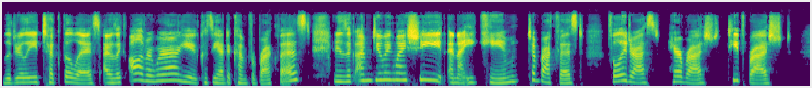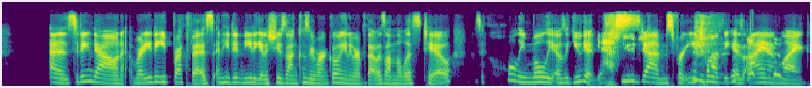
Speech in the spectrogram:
literally took the list i was like oliver where are you because he had to come for breakfast and he's like i'm doing my sheet and I, he came to breakfast fully dressed hair brushed teeth brushed and sitting down ready to eat breakfast and he didn't need to get his shoes on because we weren't going anywhere but that was on the list too i was like holy moly i was like you get Yes. two gems for each one because i am like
